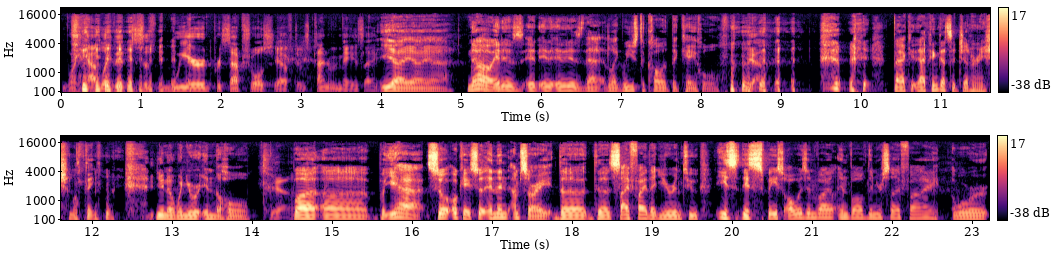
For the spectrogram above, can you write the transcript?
what happened like it's this weird perceptual shift. It was kind of amazing. Yeah yeah yeah. No Um, it is it, it, it is that like we used to call it the k-hole. Yeah back i think that's a generational thing you know when you were in the hole. Yeah. but uh but yeah so okay so and then i'm sorry the the sci-fi that you're into is is space always invi- involved in your sci-fi? Or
